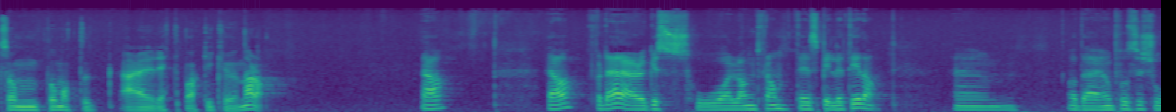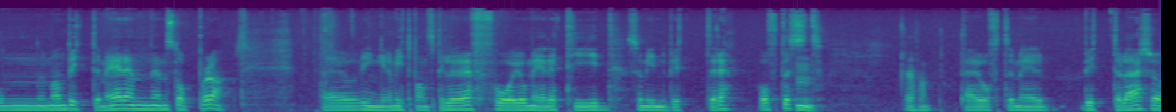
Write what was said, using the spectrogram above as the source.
som på en måte er rett bak i køen her, da. Ja. ja, for der er det ikke så langt fram til spilletid, da. Um, og det er jo en posisjon man bytter mer enn en stopper, da. Det er jo Vinger og midtbanespillere får jo mer tid som innbyttere, oftest. Mm. Det er sant. Det er jo ofte mer bytter der, så,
